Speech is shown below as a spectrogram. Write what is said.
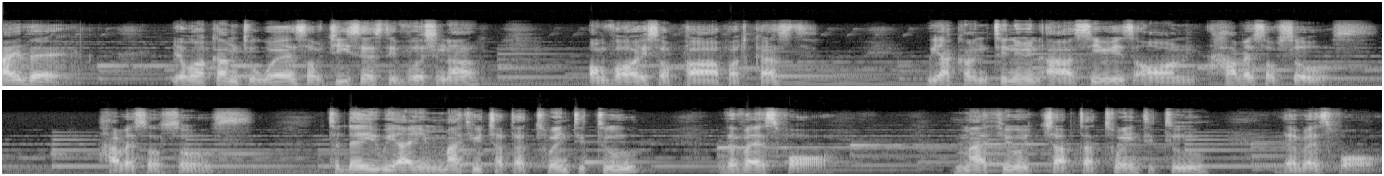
Hi there. You're welcome to Words of Jesus devotional on Voice of Power podcast. We are continuing our series on Harvest of Souls. Harvest of Souls. Today we are in Matthew chapter 22, the verse 4. Matthew chapter 22, the verse 4.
